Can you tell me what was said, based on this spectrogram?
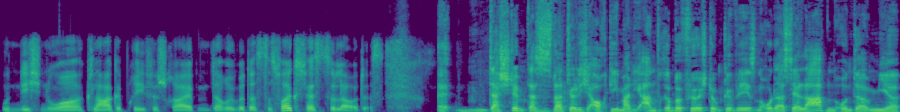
und nicht nur Klagebriefe schreiben darüber, dass das Volksfest zu laut ist. Äh, das stimmt. Das ist natürlich auch die, mal die andere Befürchtung gewesen. Oder dass der Laden unter mir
